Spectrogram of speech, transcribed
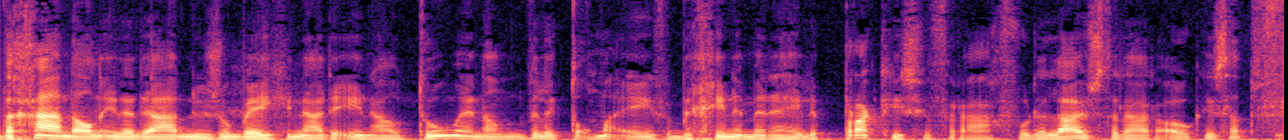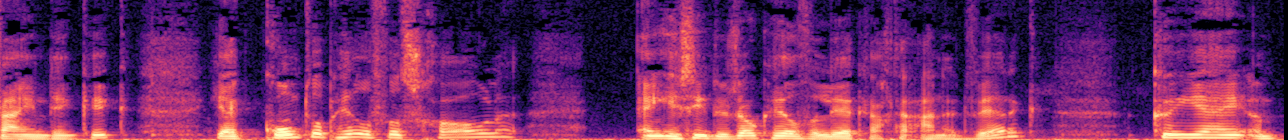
we gaan dan inderdaad nu zo'n beetje naar de inhoud toe. En dan wil ik toch maar even beginnen met een hele praktische vraag voor de luisteraar ook. Is dat fijn, denk ik? Jij komt op heel veel scholen en je ziet dus ook heel veel leerkrachten aan het werk. Kun jij een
